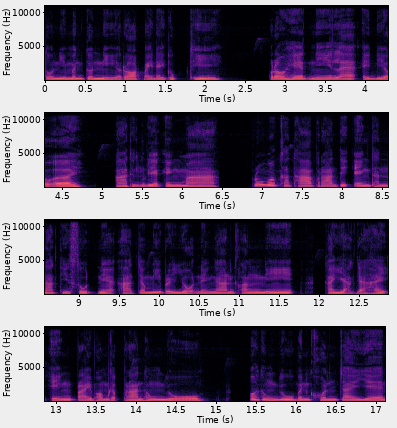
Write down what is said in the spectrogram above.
ตัวนี้มันก็หนีรอดไปได้ทุกที เพราะเหตุนี้แหละไอเดียวเอ้ยข้าถึงเรียกเองมา เพราะว่าคาถาพรานที่เองถนัดที่สุดเนี่ยอาจจะมีประโยชน์ในงานครั้งนี้ข้าอยากจะให้เองไปพร้อมกับพรานทองอยู่พ่อทองอยู่เป็นคนใจเย็น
